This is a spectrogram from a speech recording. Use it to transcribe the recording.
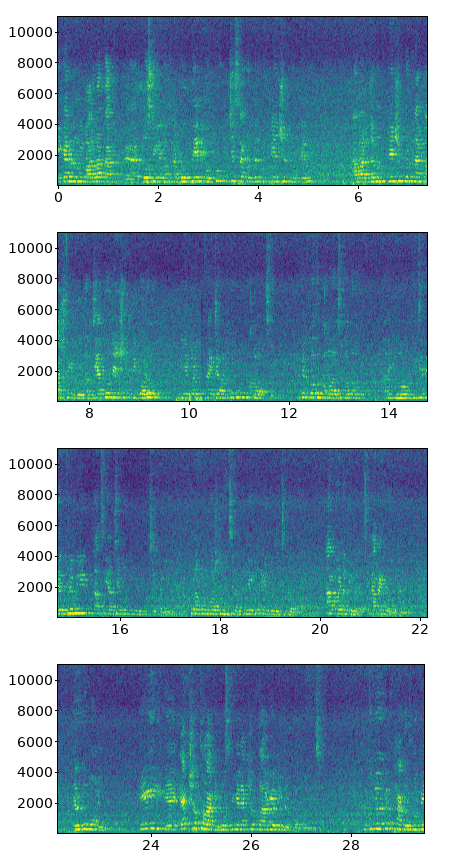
এই কারণে উনি বারবার তার পোস্টিংয়ের কথাটা বলতেন এবং খুব চেষ্টা করতেন, খুব টেনশন করতেন। আবার যখন খুব টেনশন করতেন, আমি পাশ থেকে বলতাম যে, এত টেনশন তুমি করো, তুমি এবার কোথায় যাওয়া তুমি খুব ভালো আছো। এখানে কত ভালো আছে, কত মানে কোনো নিজেদের ফ্যামিলির কাছে আছে এমন মনে হচ্ছে এখানে তোমার কোনো কষ্ট হচ্ছে না, তুমি এখান থেকে বলছি আর কয়টা দিন আছে টাকাই দাও এরকম মনে এই এক সপ্তাহ আগে পোস্টিংয়ের এক সপ্তাহ আগে আমি এটা বলেছি তুমি ওখানে থাকো, তোমাকে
